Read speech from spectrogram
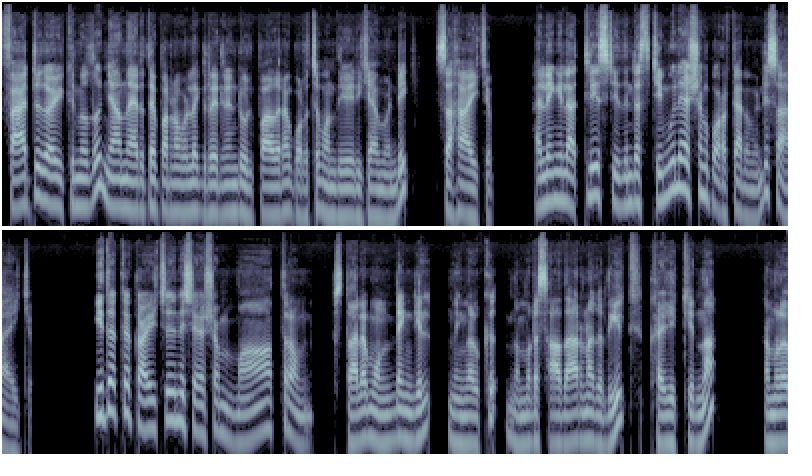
ഫാറ്റ് കഴിക്കുന്നത് ഞാൻ നേരത്തെ പറഞ്ഞ പോലെ ഗ്രലിന്റെ ഉൽപ്പാദനം കുറച്ച് മന്ദീകരിക്കാൻ വേണ്ടി സഹായിക്കും. അല്ലെങ്കിൽ അറ്റ്ലീസ്റ്റ് ഇതിന്റെ സ്റ്റിമുലേഷൻ കുറയ്ക്കാൻ വേണ്ടി സഹായിക്കും. ഇതൊക്കെ കഴിച്ചതിന് ശേഷം മാത്രം സ്ഥലമുണ്ടെങ്കിൽ നിങ്ങൾക്ക് നമ്മുടെ സാധാരണഗതിയിൽ കഴിക്കുന്ന നമ്മൾ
